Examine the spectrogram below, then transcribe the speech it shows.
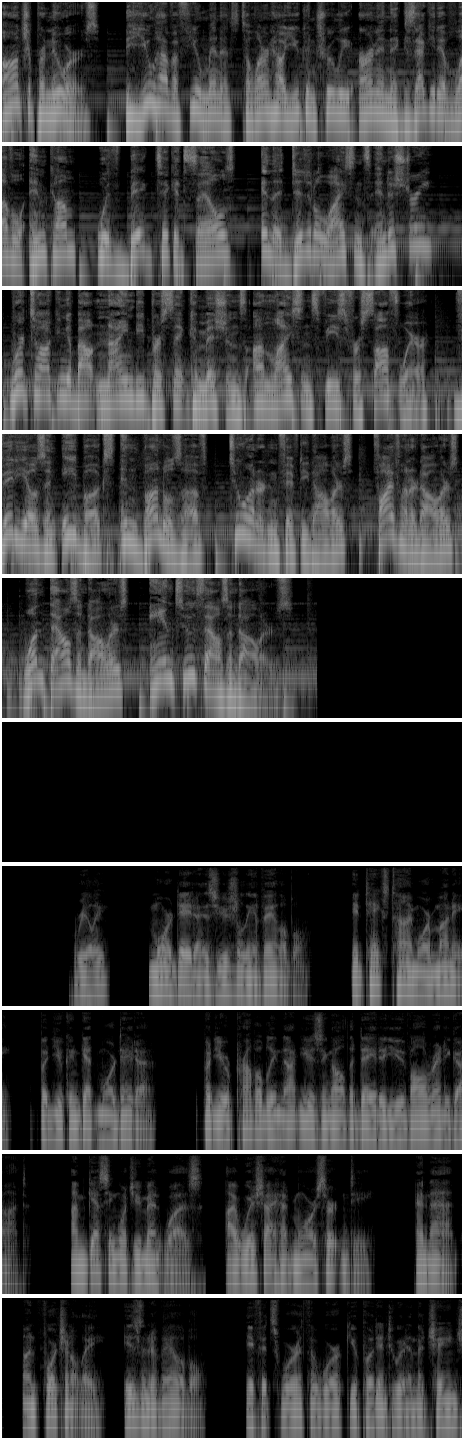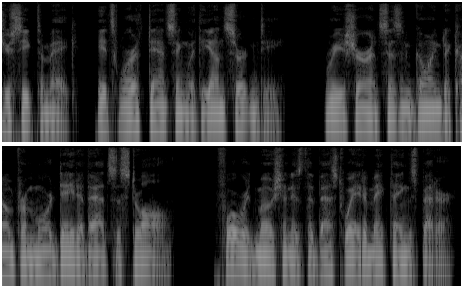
Entrepreneurs, do you have a few minutes to learn how you can truly earn an executive level income with big ticket sales in the digital license industry? We're talking about 90% commissions on license fees for software, videos, and ebooks in bundles of $250, $500, $1,000, and $2,000. Really? More data is usually available. It takes time or money, but you can get more data. But you're probably not using all the data you've already got. I'm guessing what you meant was, I wish I had more certainty. And that, unfortunately, isn't available. If it's worth the work you put into it and the change you seek to make, it's worth dancing with the uncertainty. Reassurance isn't going to come from more data that's a stall. Forward motion is the best way to make things better.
